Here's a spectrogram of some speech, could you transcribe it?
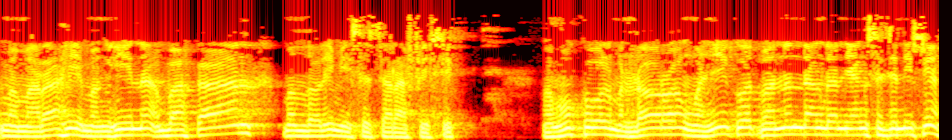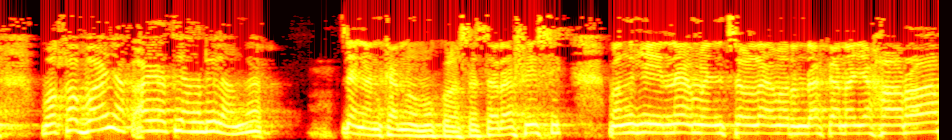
memarahi, menghina, bahkan mendolimi secara fisik. Memukul, mendorong, menyikut, menendang, dan yang sejenisnya. Maka banyak ayat yang dilanggar. Jangankan memukul secara fisik, menghina, mencela, merendahkan aja haram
